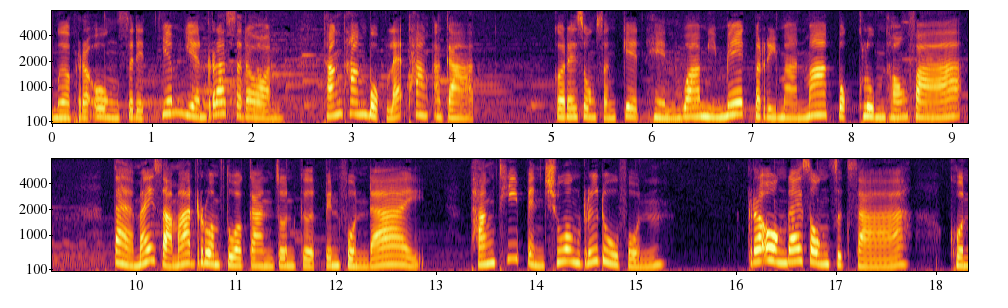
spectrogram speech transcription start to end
เมื่อพระองค์เสด็จเยี่ยมเยียนราษฎร ทั้งทางบกและทางอากาศ ก็ได้ทรงสังเกตเห็นว่ามีเมฆปริมาณมากปกคลุมท้องฟ้า แต่ไม่สามารถรวมตัวกันจนเกิดเป็นฝนได้ ทั้งที่เป็นช่วงฤดูฝน พระองค์ได้ทรงศึกษา ค้น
